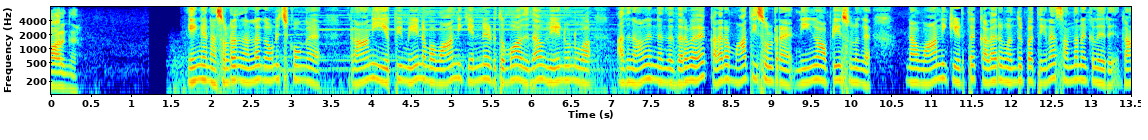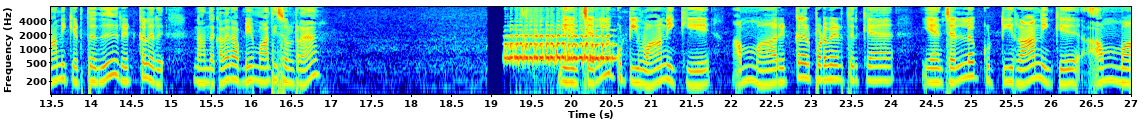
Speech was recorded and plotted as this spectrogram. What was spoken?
பாருங்க. ஏங்க நான் சொல்கிறது நல்லா கவனிச்சுக்கோங்க. ராணி எப்பயுமே நம்ம வாணிக்கு என்ன எடுத்தோமோ அதுதான் வேணும்னு வா. அதனால நான் இந்த தடவை கலரை மாற்றி சொல்கிறேன் நீங்களும் அப்படியே சொல்லுங்கள் நான் வாணிக்கு எடுத்த கலர் வந்து பார்த்தீங்கன்னா சந்தன கலரு. ராணிக்கு எடுத்தது ரெட் கலரு. நான் அந்த கலரை அப்படியே மாற்றி சொல்கிறேன் என் செல்லக்குட்டி வாணிக்கு அம்மா ரெட் கலர் புடவை எடுத்திருக்கேன். என் செல்லக்குட்டி ராணிக்கு அம்மா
